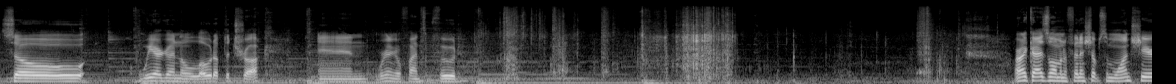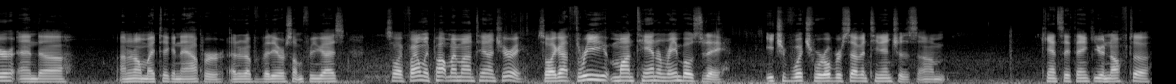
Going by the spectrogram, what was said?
So we are gonna load up the truck and we're gonna go find some food. All right, guys, well, I'm gonna finish up some lunch here and uh, I don't know, I might take a nap or edit up a video or something for you guys. So I finally popped my Montana cherry. So I got three Montana rainbows today, each of which were over 17 inches. Um, can't say thank you enough to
